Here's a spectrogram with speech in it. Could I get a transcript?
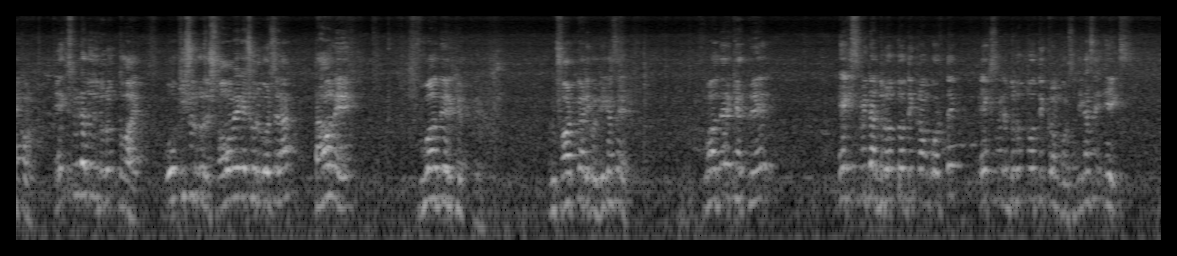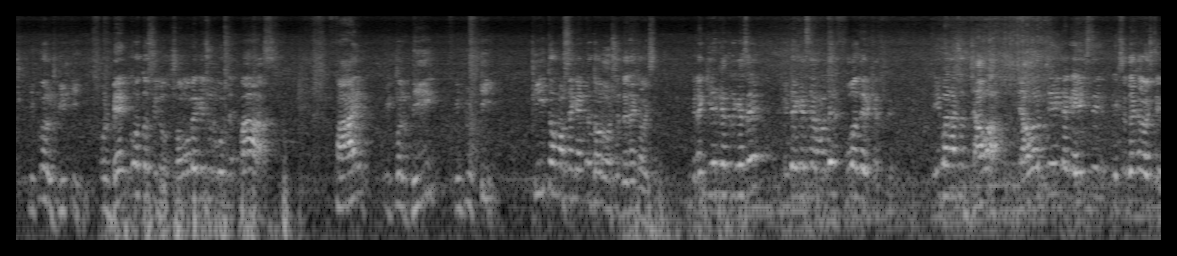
এখন এক্স মিটার যদি দূরত্ব হয়, ও কি শুরু করছে? সমবেগে শুরু করছে না? তাহলে ফুয়াদের ক্ষেত্রে, আমি শর্টকাটই করি, ঠিক আছে? ফুয়াদের ক্ষেত্রে এক্স মিটার দূরত্ব অতিক্রম করতে এক্স মিটার দূরত্ব অতিক্রম করছে, ঠিক আছে? এক্স ইকুয়াল বিটি ওর বেগ কত ছিল? সমবেগে শুরু করছে, পাঁচ। Five equal B into T T তো আমার সেকেন্ডে ধরো সাথে দেখা হয়েছে। এটা কি ক্ষেত্রে গেছে? এটা গেছে আমাদের ফুয়াদের ক্ষেত্রে। এবার আসো যাওয়া। যাওয়ার যে এক্স এক্সে দেখা হয়েছে,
